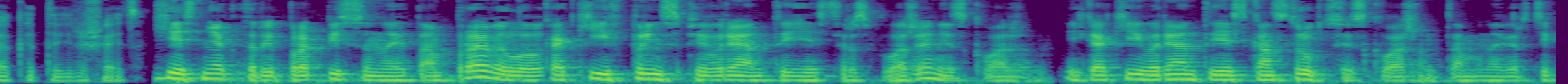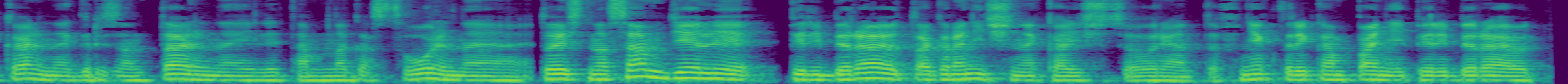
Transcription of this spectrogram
Как это решается? Есть некоторые прописанные там правила, какие, в принципе, варианты есть расположения скважин и какие варианты есть конструкции скважин. Там на вертикальная, горизонтальная или там многоствольная. То есть, на самом деле, перебирают ограниченное количество вариантов. Некоторые компании перебирают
